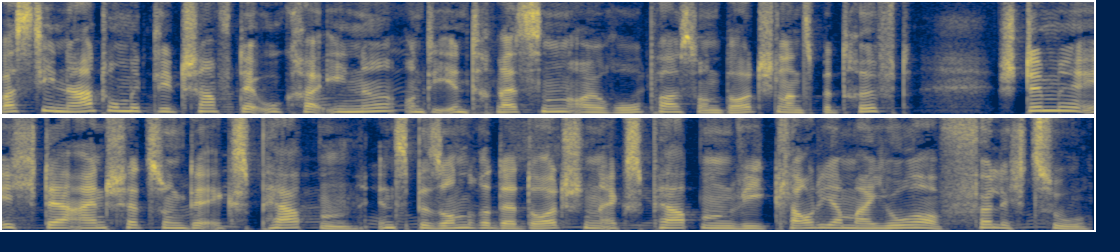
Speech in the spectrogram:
Was die NATO-Mitgliedschaft der Ukraine und die Interessen Europas und Deutschlands betrifft, stimme ich der Einschätzung der Experten, insbesondere der deutschen Experten wie Claudia Major, völlig zu.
